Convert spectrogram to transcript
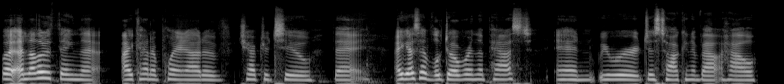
But another thing that I kind of pointed out of chapter 2 that I guess I've looked over in the past and we were just talking about how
